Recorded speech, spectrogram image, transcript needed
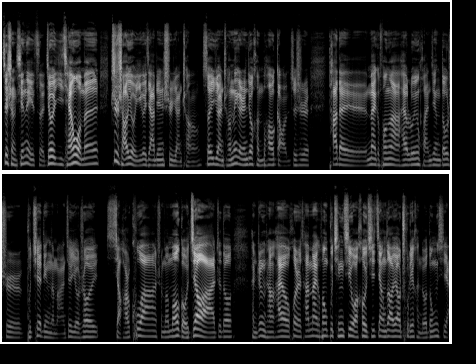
最省心的一次。就以前我们至少有一个嘉宾是远程，所以远程那个人就很不好搞，就是。他的麦克风啊，还有录音环境都是不确定的嘛，就有时候小孩哭啊，什么猫狗叫啊，这都很正常。还有或者他麦克风不清晰，我后期降噪要处理很多东西啊。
